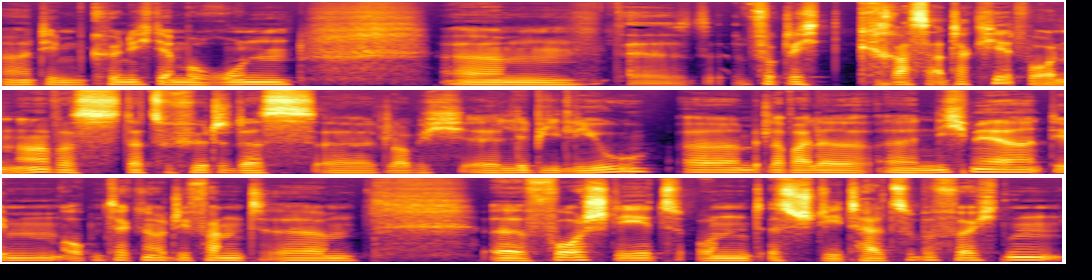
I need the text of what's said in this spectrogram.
äh, dem König der Moronen, ähm, äh, wirklich krass attackiert worden, ne? was dazu führte, dass, glaube ich, Libby Liu mittlerweile nicht mehr dem Open Technology Fund ähm, äh, vorsteht und es steht halt zu befürchten,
